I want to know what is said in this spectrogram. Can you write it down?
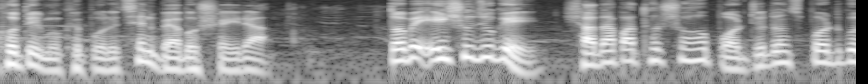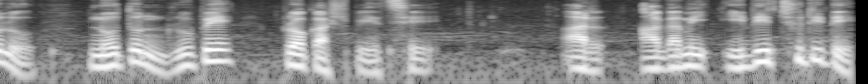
ক্ষতির মুখে পড়েছেন ব্যবসায়ীরা। তবে এই সুযোগে সাদা পাথর সহ পর্যটন স্পটগুলো নতুন রূপে প্রকাশ পেয়েছে। আর আগামী ঈদের ছুটিতে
